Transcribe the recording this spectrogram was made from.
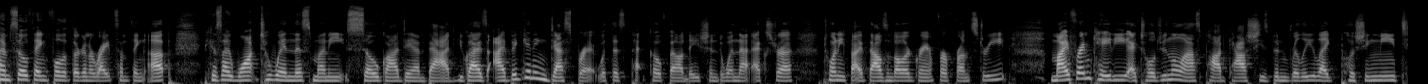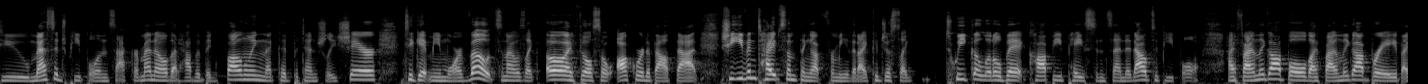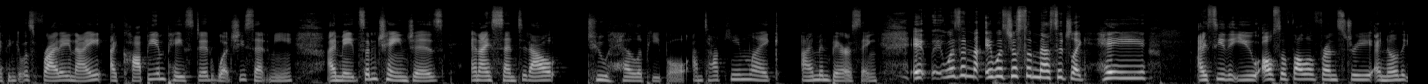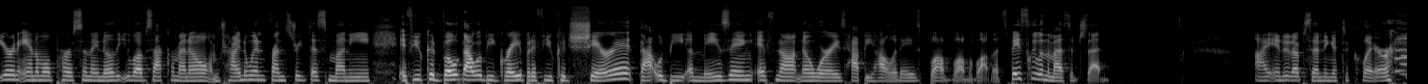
I'm so thankful that they're going to write something up because I want to win this money so goddamn bad. You guys, I've been getting desperate with this Petco Foundation to win that extra $25,000 grant for Front Street. My friend Katie, I told you in the last podcast, she's been really like pushing me to message people in Sacramento that have a big following that could potentially share to get me more votes. And I was like, oh, I feel so awkward about that. She even typed something up for me that I could just like tweak a little bit, copy, paste, and send it out to people. I finally got bold. I finally got brave. I think it was Friday night. I copy and pasted what she sent me. I made some changes and I sent it out to hella people. I'm talking like I'm embarrassing. It, it was a it was just a message like, "Hey, I see that you also follow Front Street. I know that you're an animal person. I know that you love Sacramento. I'm trying to win Front Street this money. If you could vote, that would be great. But if you could share it, that would be amazing. If not, no worries. Happy holidays. Blah, blah, blah, blah. That's basically what the message said. I ended up sending it to Claire.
